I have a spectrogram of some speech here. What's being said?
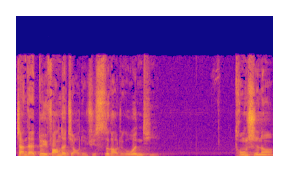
站在对方的角度去思考这个问题，同时呢，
